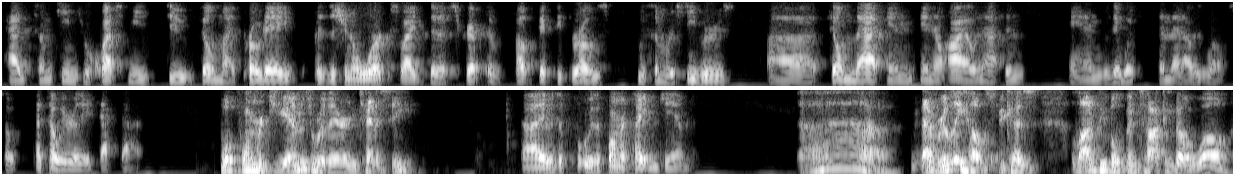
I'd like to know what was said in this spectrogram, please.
had some teams request me to film my pro day positional work. So I did a script of about 50 throws with some receivers, uh, filmed that in, in Ohio and Athens, and was able to send that out as well. So that's how we really attacked that. What former GMs were there in Tennessee? Uh, it was a it was a former Titan GM. Ah, mm-hmm. that really helps because a lot of people have been talking about well,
